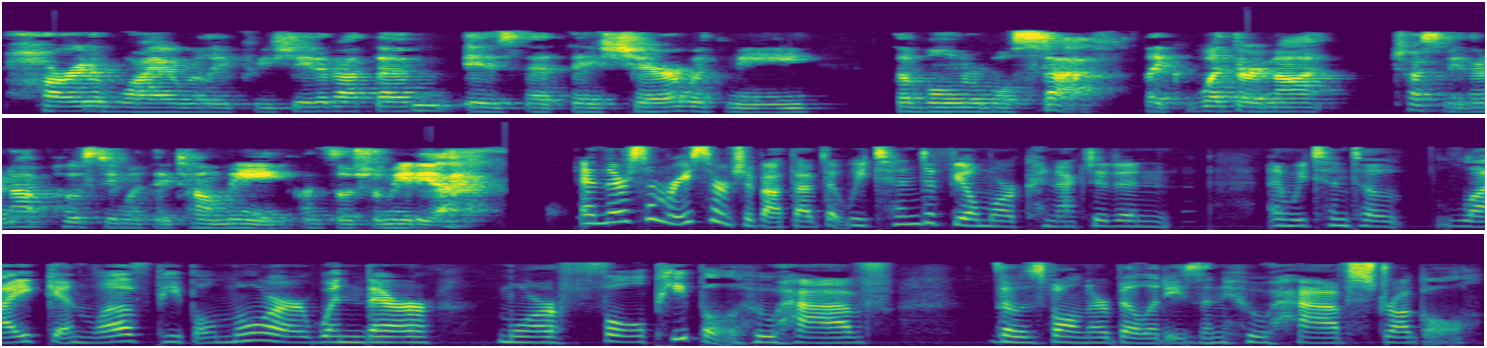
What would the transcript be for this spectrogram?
part of why I really appreciate about them is that they share with me the vulnerable stuff, like what they're not, trust me, they're not posting what they tell me on social media. And there's some research about that that we tend to feel more connected and and we tend to like and love people more when they're more full people who have those vulnerabilities and who have struggle.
